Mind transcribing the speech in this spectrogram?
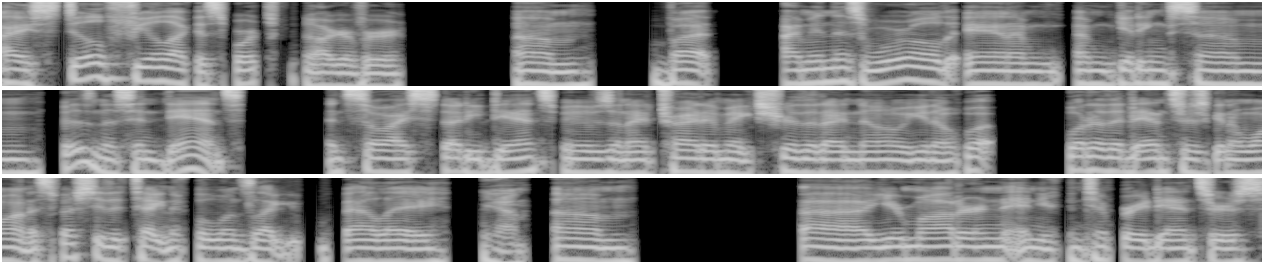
I still feel like a sports photographer, um, but I'm in this world and I'm I'm getting some business in dance, and so I study dance moves and I try to make sure that I know you know what what are the dancers going to want, especially the technical ones like ballet. Yeah. Um, uh, your modern and your contemporary dancers,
